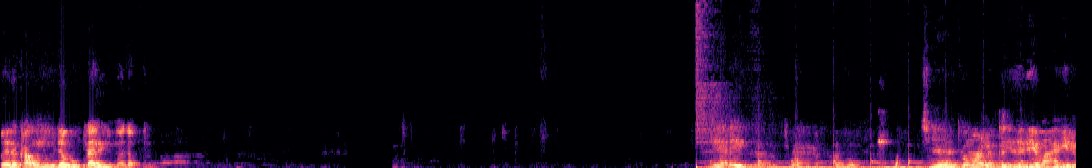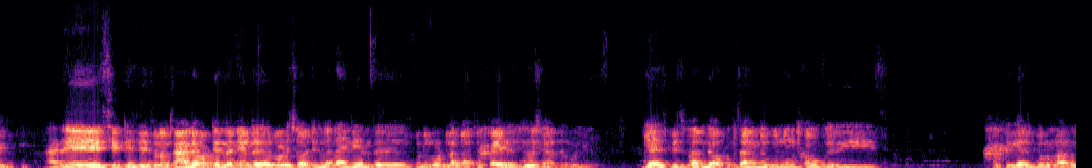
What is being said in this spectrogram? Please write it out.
पहिलं खाऊन येऊ दे भूक लागली मला पण. तू म्हणलं कधी रे मागे रे. अरे सिटी तुला चांगल्या हॉटेलला नेलं रोडच्या हॉटेलला नाही नेलं. कुणी रोडला खातो पहिल्याच दिवशी आता. गॅस बीस भरले आपण चांगलं बनवून खाऊ घरी. फक्त गॅस भरून आणू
